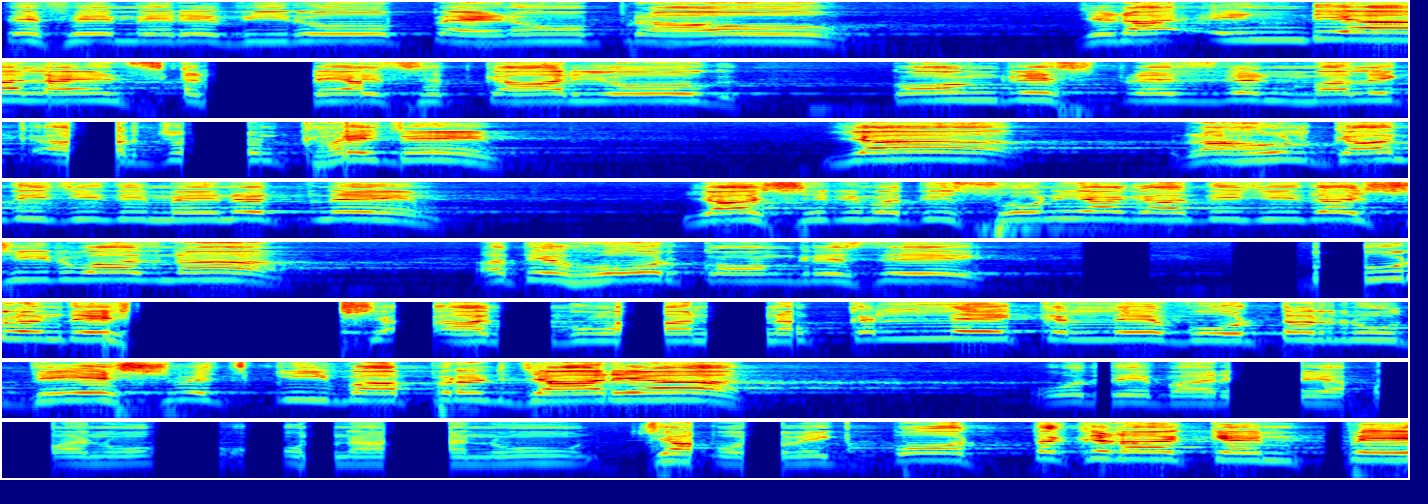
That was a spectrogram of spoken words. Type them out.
ਤੇ ਫਿਰ ਮੇਰੇ ਵੀਰੋ, ਭੈਣੋ, ਭਰਾਓ, ਜਿਹੜਾ ਇੰਡੀਆ ਅਲਾਈਅੰਸ ਕੱਢਿਆ, ਸਤਕਾਰਯੋਗ ਕਾਂਗਰਸ ਪ੍ਰੈਜ਼ੀਡੈਂਟ ਮਲਿਕ ਅਰਜੁਨ ਖੜੇ ਨੇ, ਜਾਂ ਰਾਹੁਲ ਗਾਂਧੀ ਜੀ ਦੀ ਮਿਹਨਤ ਨੇ ਜਾਂ ਸ਼੍ਰੀਮਤੀ ਸੋਨੀਆ ਗਾਂਧੀ ਜੀ ਦਾ ਆਸ਼ੀਰਵਾਦ ਨਾ ਅਤੇ ਹੋਰ ਕਾਂਗਰਸ ਦੇ ਦੂਰੰਦੇਸ਼ ਆਗੂਆਂ ਨੂੰ ਕੱਲੇ ਕੱਲੇ ਵੋਟਰ ਨੂੰ ਦੇਸ਼ ਵਿੱਚ ਕੀ ਵਾਪਰਨ ਜਾ ਰਿਹਾ ਉਹਦੇ ਬਾਰੇ ਆਪਾਂ ਨੂੰ ਉਹਨਾਂ ਨੂੰ ਚਾਹ ਪਵੇਗਾ ਬਹੁਤ ਤਕੜਾ ਕੈਂਪੇਨ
